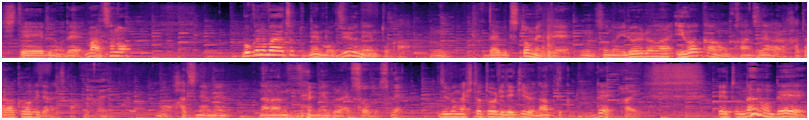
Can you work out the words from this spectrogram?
しているのでまあその僕の場合はちょっとねもう10年とかうん。だいぶ勤めて、うん。そのいろいろな違和感を感じながら働くわけじゃないですか。はい。もう8年目7年目ぐらいそうですね自分が一通りできるようになってくるので、はい。えー、となので、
